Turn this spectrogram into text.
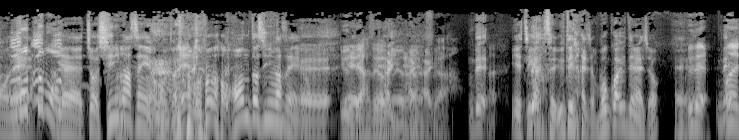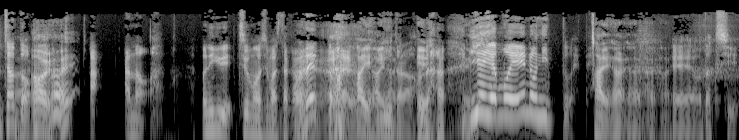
もうね。最もい、やいや、ちょ、知りませんよ、本当に。本当知りませんよ。え言うて長谷川君が言ったんですはが。で、いや、違うんですよ。言ってないでしょ。僕は言ってないでしょ。ええで、ほんでちゃんと、はいはい。あ、あの、おにぎり注文しましたからね、とかはいはいはい。言うたら、ええ。ほいやいや、もうええのに、とか言って。はいはいはいはいはい。えー私、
